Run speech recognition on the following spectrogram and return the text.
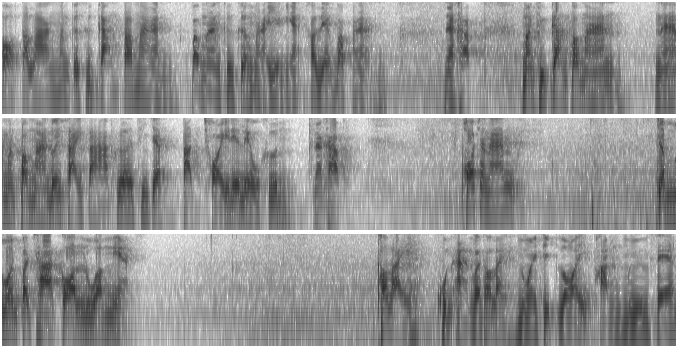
สอบตารางมันก็คือการประมาณประมาณคือเครื่องหมายอย่างเงี้ยเขาเรียกประมาณนะครับ มันคือการประมาณนะมันประมาณด้วยสายตาเพื่อที่จะตัดช้อยได้เร็วขึ้นนะครับ เพราะฉะนั้นจำนวนประชากรรวมเนี่ยเท่าไหร่ คุณอ่านว่าเท่าไหร่ หน่วยสิบร้อยพันหมื่นแสน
